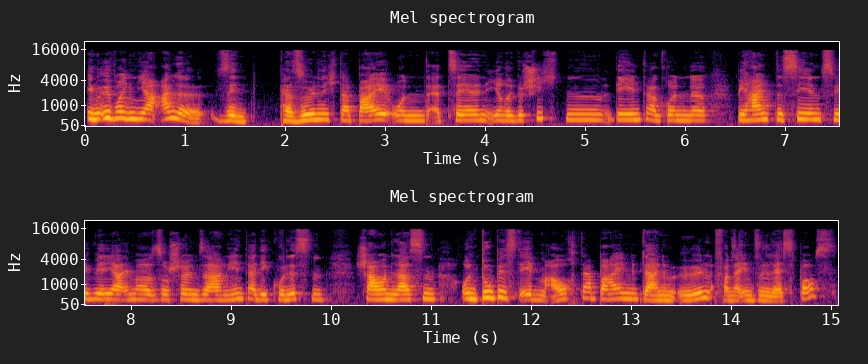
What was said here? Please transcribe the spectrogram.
Im Übrigen ja alle sind persönlich dabei und erzählen ihre Geschichten, die Hintergründe, behind the scenes, wie wir ja immer so schön sagen, hinter die Kulissen schauen lassen. Und du bist eben auch dabei mit deinem Öl von der Insel Lesbos.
